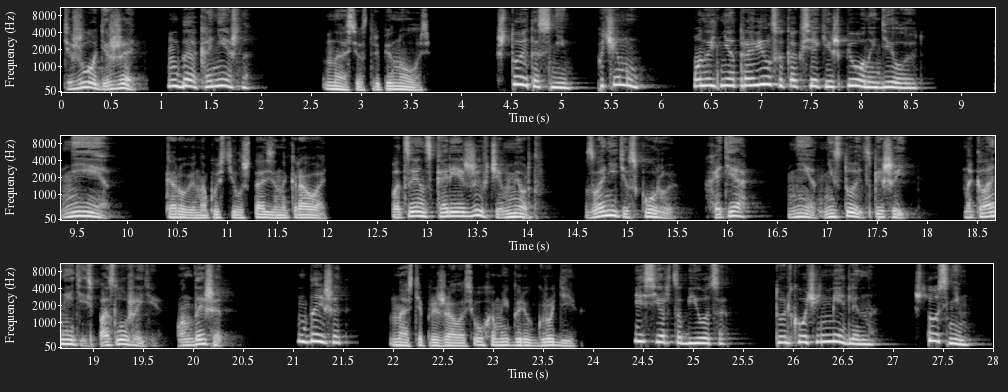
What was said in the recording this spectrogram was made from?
Тяжело держать». «Да, конечно». Настя встрепенулась. «Что это с ним? Почему? Он ведь не отравился, как всякие шпионы делают?» «Нет». Коровин опустил штази на кровать. «Пациент скорее жив, чем мертв. Звоните в скорую. Хотя, нет, не стоит спешить. Наклонитесь, послушайте. Он дышит?» «Дышит». Настя прижалась ухом Игорю к груди. «И сердце бьется. Только очень медленно. Что с ним?»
